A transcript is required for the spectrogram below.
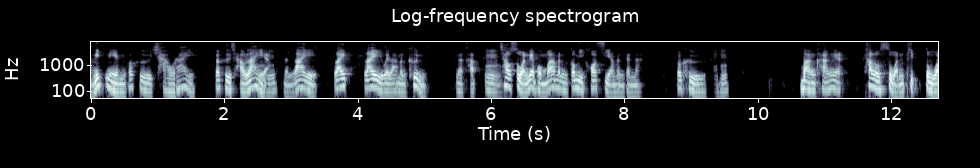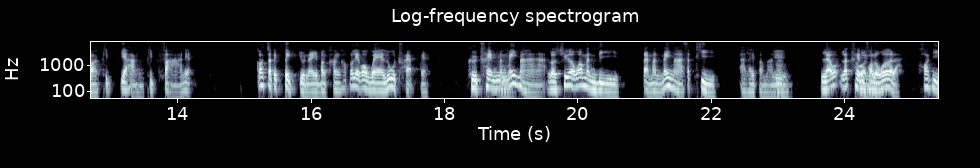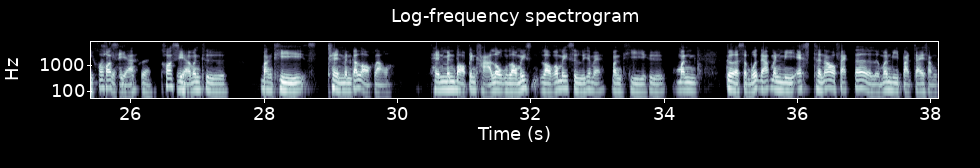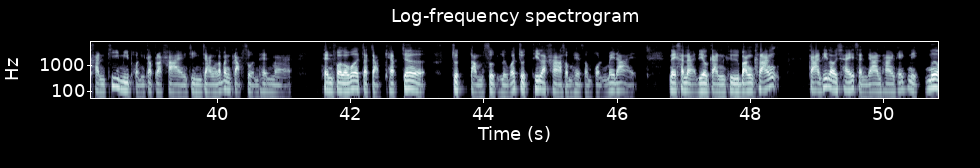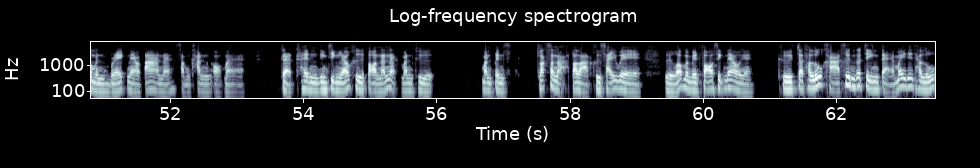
นิกเนมก็คือชาวไร่ก็คือชาวไร่อะอือฮึเหมือนไร่ไล่ไล่เวลามันขึ้นนะครับอืมชาวสวนเนี่ยผมว่ามันก็มีข้อเสียเหมือนกันนะก็คือออฮึบางครั้งเนี่ย ถ้าเราสวนผิดตัวผิดอย่างผิดฝาเนี่ย ก็จะไปติดอยู่ในบางครั้งเขาก็เรียกว่า value trap ไงคือเทรนด์มันไม่มา เราเชื่อว่ามันดี แต่มันไม่มาสักทีอะไรประมาณนั้นอืมแล้วแล้วเทรนส่ด์วน follower ล่ะ ข้อดีข้อข้อเสีเสียยของเพื่อนข้อเสียมันคือบางทีเทรนด์มันก็หลอกเรา เทรนด์มันบอกเป็นขาลงเราไม่เราก็ไม่ซื้อใช่ไหมบางทีคือมันเกิดสมมตินะมันมี external factor หรือมันมีปัจจัยสำคัญที่มีผลกับราคาอย่างจริงจัง แล้วมันกลับสวนเทรนด์มาเทรน follower จะจับ capture จุดต่ำสุด หรือว่าจุดที่ราคาสมเหตุสมผลไม่ได้ ในขณะเดียวกันคือบางครั้ง การที่เราใช้สัญญาณทางเทคนิคเมื่อมัน break แนวต้านนะสำคัญออกมา แต่เทรนจริง ๆ แล้วคือตอนนั้นน่ะมันคือมันเป็นลักษณะตลาดคือไซด์เวย์หรือว่ามันเป็น false signal ไงคือจะทะลุขาขึ้นก็จริง แต่ไม่ได้ทะลุ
